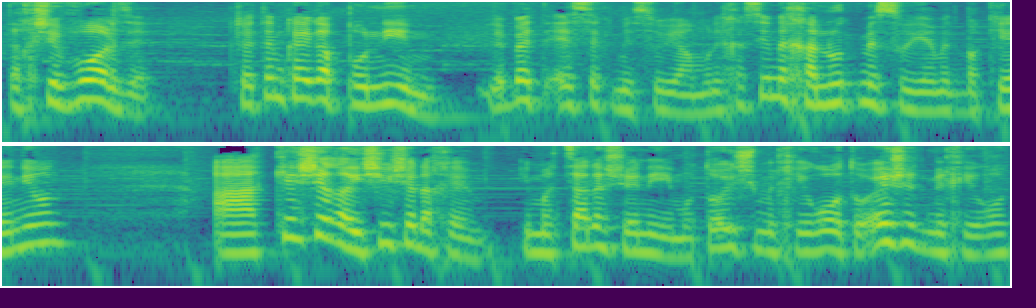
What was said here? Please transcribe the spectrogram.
תחשבו על זה. כשאתם כרגע פונים לבית עסק מסוים או נכנסים לחנות מסוימת בקניון, הקשר האישי שלכם עם הצד השני, עם אותו איש מכירות או אשת מכירות,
